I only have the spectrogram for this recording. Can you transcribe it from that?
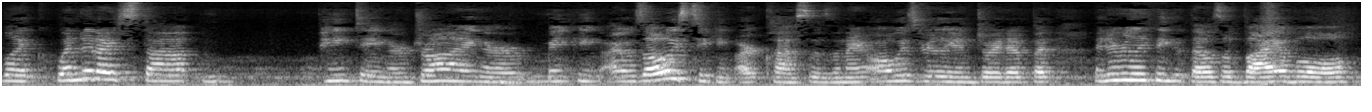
like when did I stop painting or drawing or making I was always taking art classes and I always really enjoyed it but I didn't really think that that was a viable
